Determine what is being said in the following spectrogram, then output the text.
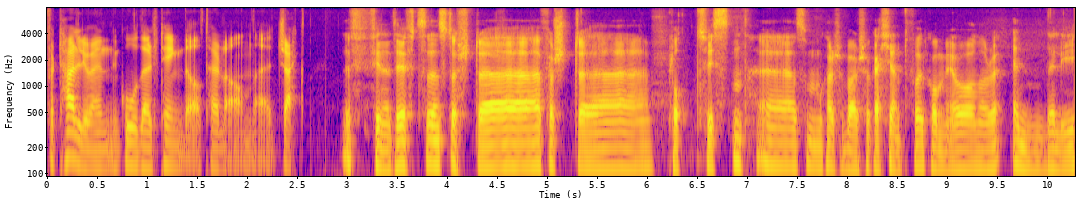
forteller jo en god del ting da til han eh, Jack. Definitivt. Den største første plot-twisten, eh, som kanskje Bioshock er kjent for, kommer jo når du endelig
